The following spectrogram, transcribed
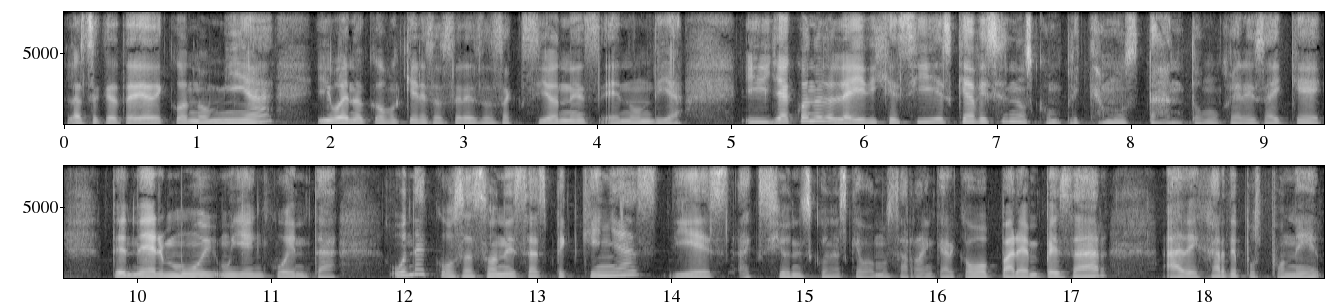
la Secretaría de Economía. Y bueno, ¿cómo quieres hacer esas acciones en un día? Y ya cuando lo leí dije, sí, es que a veces nos complicamos tanto, mujeres. Hay que tener muy, muy en cuenta. Una cosa son esas pequeñas 10 acciones con las que vamos a arrancar, como para empezar a dejar de posponer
